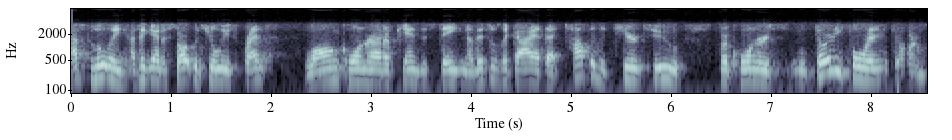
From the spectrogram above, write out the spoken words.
Absolutely. I think I had to start with Julius Brents, long corner out of Kansas State. You know, this was a guy at that top of the tier two for corners, 34 inch arms.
